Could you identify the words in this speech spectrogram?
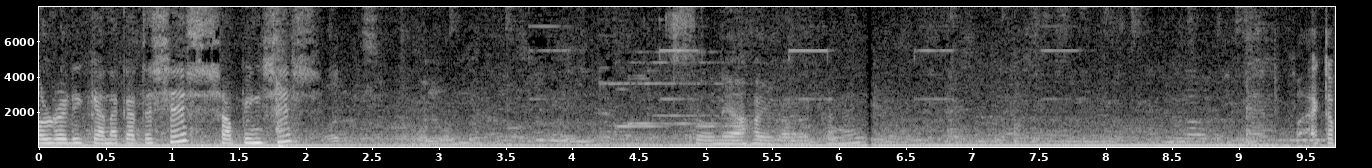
already কেনাকাটা শেষ শপিং শেষ। সো নেওয়া হয়ে গেল এখানে। একটা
